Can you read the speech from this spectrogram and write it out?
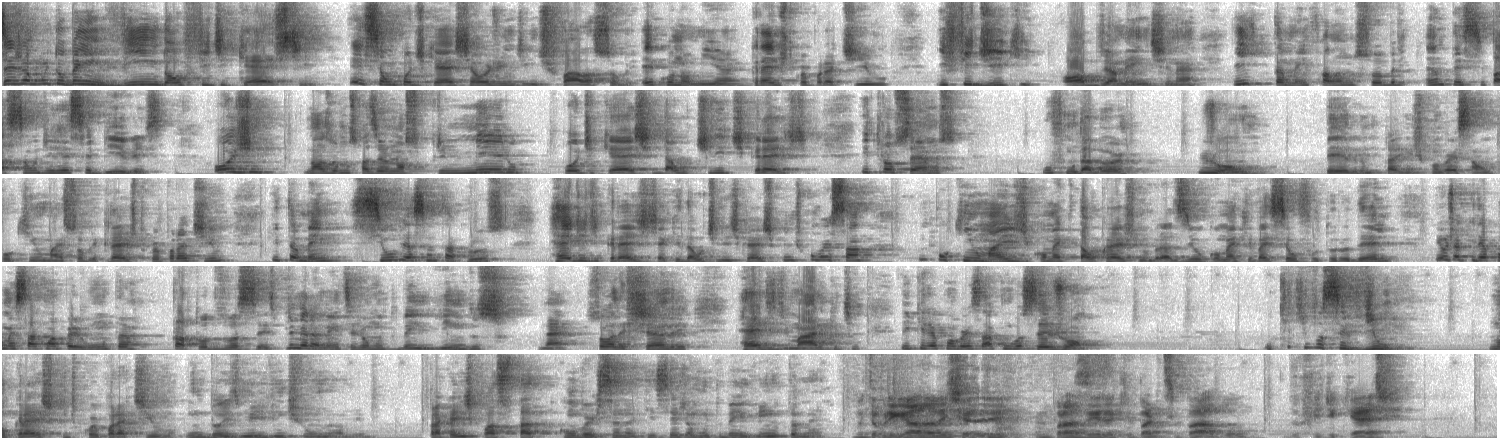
Seja muito bem-vindo ao Feedcast. Esse é um podcast onde a gente fala sobre economia, crédito corporativo e FDIC, obviamente, né? E também falamos sobre antecipação de recebíveis. Hoje nós vamos fazer o nosso primeiro podcast da Utility Credit e trouxemos o fundador João Pedro para a gente conversar um pouquinho mais sobre crédito corporativo e também Silvia Santa Cruz, head de crédito aqui da Utility Credit, para a gente conversar um pouquinho mais de como é que está o crédito no Brasil, como é que vai ser o futuro dele. E eu já queria começar com uma pergunta para todos vocês. Primeiramente, sejam muito bem-vindos. Né? Sou Alexandre, Head de Marketing, e queria conversar com você, João. O que, que você viu no crédito de corporativo em 2021, meu amigo? Para que a gente possa estar conversando aqui, seja muito bem-vindo também. Muito obrigado, Alexandre. Um prazer aqui participar do, do Feedcast.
